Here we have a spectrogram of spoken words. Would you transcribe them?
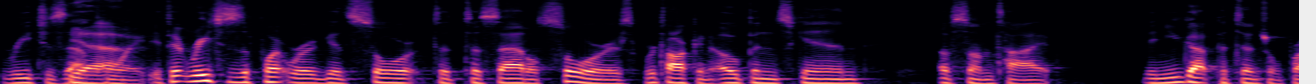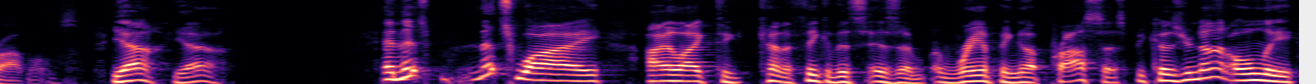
reaches that Yeah. point. If it reaches the point where it gets sore to, to saddle sores, we're talking open skin of some type, then you got potential problems. Yeah, yeah. And that's that's why I like to kind of think of this as a, a ramping up process because you're not only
